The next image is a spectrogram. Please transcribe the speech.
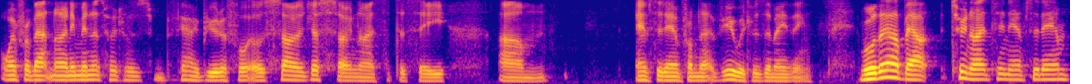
Went for about ninety minutes, which was very beautiful. It was so just so nice to see um, Amsterdam from that view, which was amazing. We were there about two nights in Amsterdam,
